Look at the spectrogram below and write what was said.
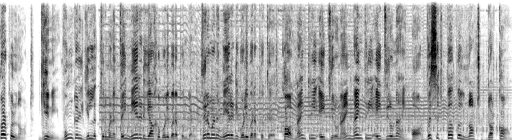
பர்பிள் நாட் இனி உங்கள் இல்ல திருமணத்தை நேரடியாக ஒளிபரப்புங்கள். திருமண நேரடி ஒளிபரப்புக்கு call nine three eight zero nine nine three eight zero nine or visit purple knot dot com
